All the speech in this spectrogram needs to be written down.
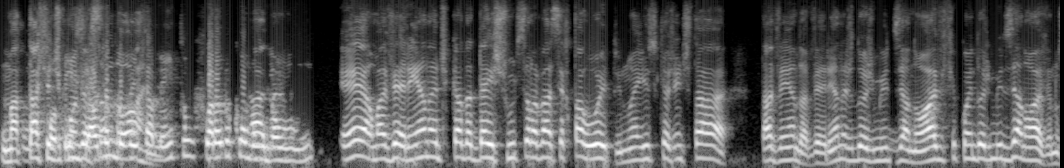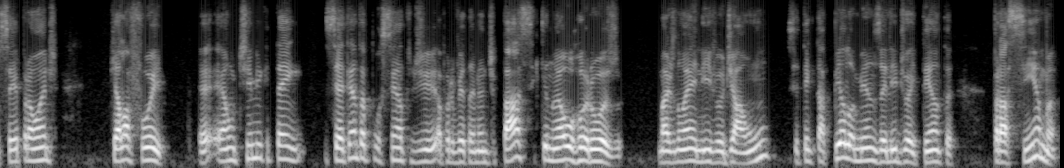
uma taxa um de conversão de enorme. fora do comum. Né? Um, é, uma Verena de cada 10 chutes ela vai acertar oito, e não é isso que a gente está tá vendo. A Verena de 2019 ficou em 2019, não sei para onde que ela foi. É, é um time que tem 70% de aproveitamento de passe, que não é horroroso, mas não é nível de A1, você tem que estar pelo menos ali de 80 para cima,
